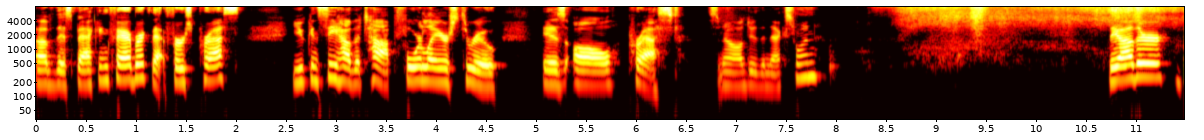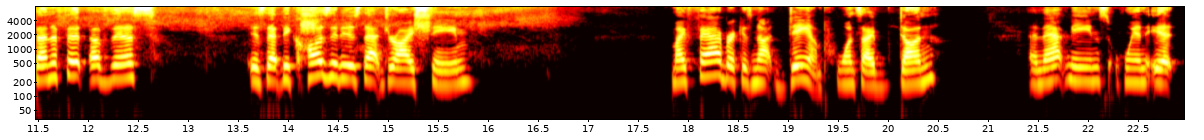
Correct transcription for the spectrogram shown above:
of this backing fabric, that first press. You can see how the top, four layers through, is all pressed. So now I'll do the next one. The other benefit of this is that because it is that dry steam, my fabric is not damp once I've done. And that means when it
